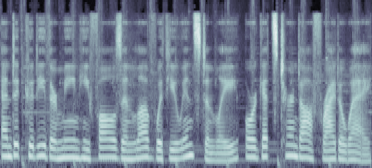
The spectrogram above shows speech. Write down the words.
And it could either mean he falls in love with you instantly, or gets turned off right away.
